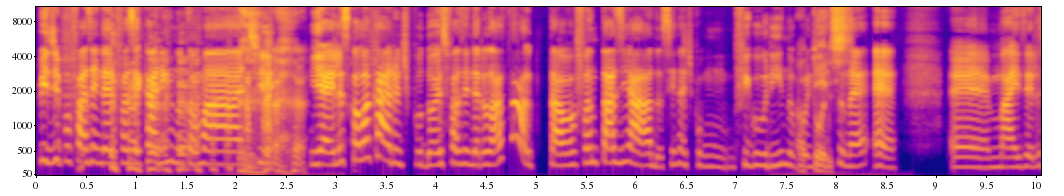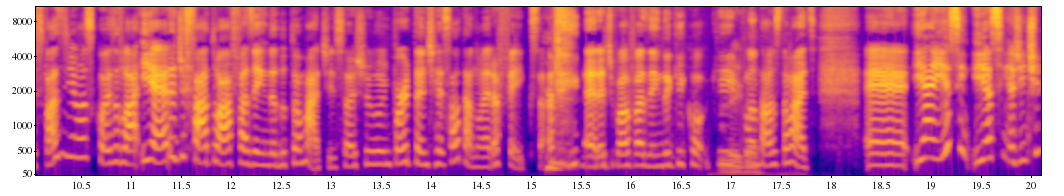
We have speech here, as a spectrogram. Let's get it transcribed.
pedir pro fazendeiro fazer carinho no tomate. e aí eles colocaram, tipo, dois fazendeiros lá, tá, tava fantasiado, assim, né? Tipo, um figurino bonito, Atores. né? É. É, mas eles faziam as coisas lá. E era de fato a fazenda do tomate. Isso eu acho importante ressaltar. Não era fake, sabe? Era tipo a fazenda que, que Legal. plantava os tomates. É, e aí, assim, e assim, a gente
